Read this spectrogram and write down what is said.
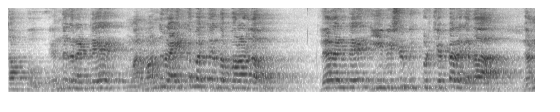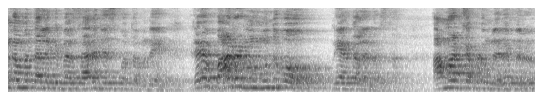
తప్పు. ఎందుకంటే మనమందరూ ఐకమత్యంతో పోరాడదాం. లేదంటే ఈ విషయం ఇప్పుడు చెప్పారు కదా గంగమ్మ తల్లికి మేము సారీ చేసుకోతామని. రేపు బార్డర్ నువ్వు ముందు పో. నీ వెనకాల వస్తా. ఆ మాట చెప్పడం లేదా మీరు?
